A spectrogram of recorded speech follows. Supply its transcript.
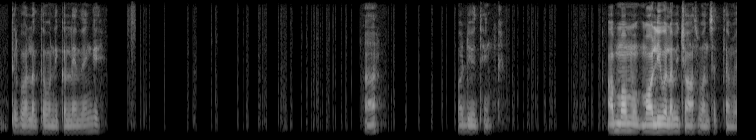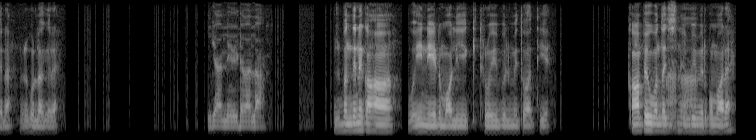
तेरे को लगता है वो निकलने देंगे? हाँ? व्हाट डू यू थिंक अब मौली वाला भी चांस बन सकता है मेरा मेरे को लग रहा है। या नेड वाला? उस बंदे ने कहा वही नेड मौली एक थ्रोएबल में तो आती है। कहाँ पे वो बंदा जिसने अभी हाँ। मेरे को मारा है?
